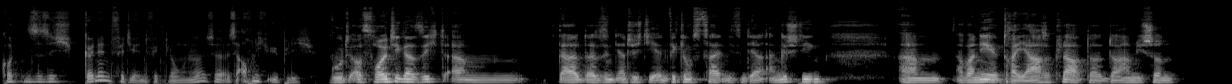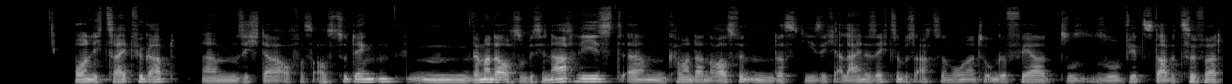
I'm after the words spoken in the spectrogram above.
konnten sie sich gönnen für die Entwicklung. Ne? Ist, ja, ist ja auch nicht üblich. Gut, aus heutiger Sicht, ähm, da, da sind natürlich die Entwicklungszeiten, die sind ja angestiegen. Ähm, aber nee, drei Jahre, klar, da, da haben die schon ordentlich Zeit für gehabt ähm, sich da auch was auszudenken. Mm, wenn man da auch so ein bisschen nachliest, ähm, kann man dann rausfinden, dass die sich alleine 16 bis 18 Monate ungefähr, so, so wird's da beziffert,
